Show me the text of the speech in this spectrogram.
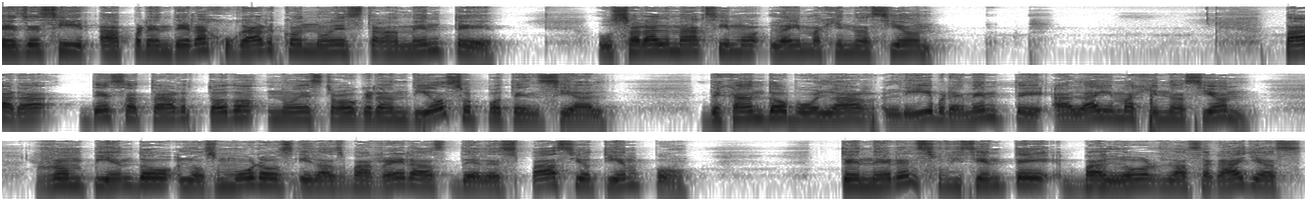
Es decir, aprender a jugar con nuestra mente, usar al máximo la imaginación para desatar todo nuestro grandioso potencial, dejando volar libremente a la imaginación, rompiendo los muros y las barreras del espacio-tiempo, tener el suficiente valor, las agallas,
